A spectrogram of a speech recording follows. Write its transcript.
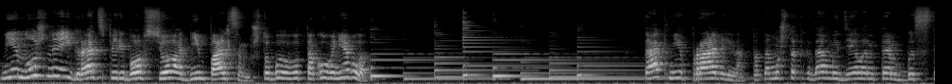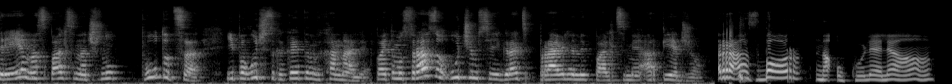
Не нужно играть перебор все одним пальцем, чтобы вот такого не было. Так неправильно, потому что когда мы делаем темп быстрее, у нас пальцы начнут путаться и получится какая-то ханалия. Поэтому сразу учимся играть правильными пальцами арпеджио. Разбор на укулеле.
